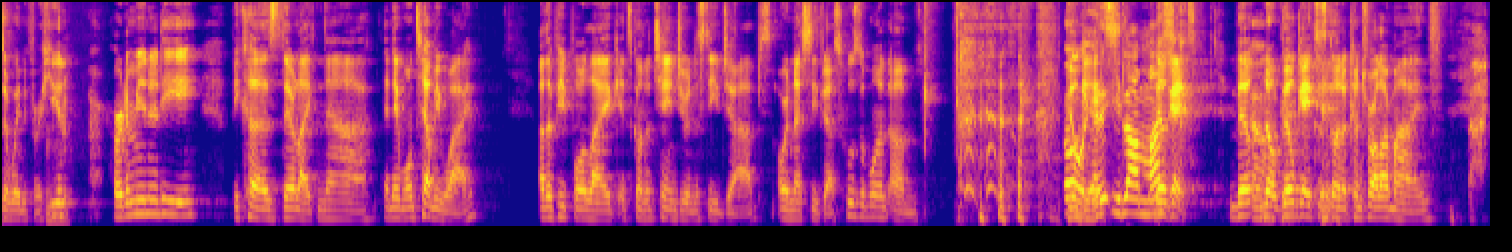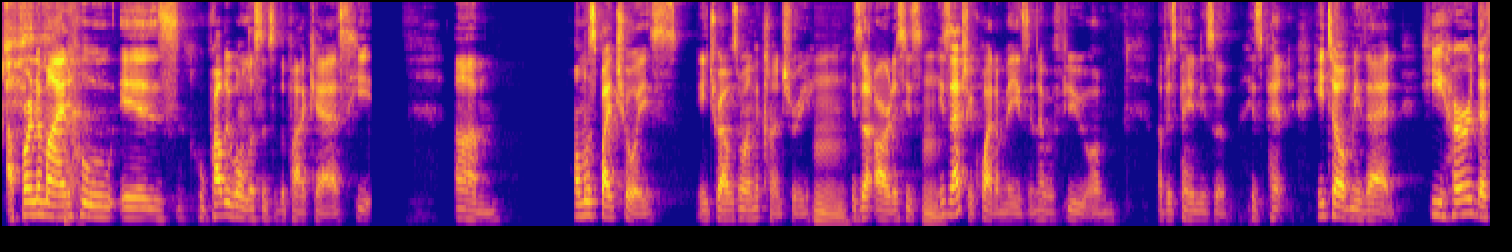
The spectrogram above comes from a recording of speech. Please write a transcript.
they're waiting for mm-hmm. herd immunity because they're like, nah, and they won't tell me why. Other people are like, it's going to change you into Steve Jobs or not Steve Jobs. Who's the one? Um, Bill oh, Gates. Elon Musk. Bill Gates. Bill, oh, no, okay. Bill Gates is going to control our minds. Oh, a friend of mine who is who probably won't listen to the podcast. He um, homeless by choice. He travels around the country. Mm. He's an artist. He's mm. he's actually quite amazing. I have a few um of his paintings of his pen. He told me that he heard that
